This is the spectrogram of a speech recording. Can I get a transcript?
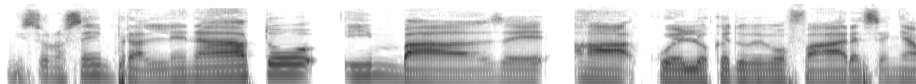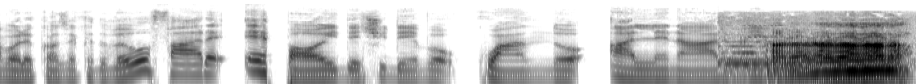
mi sono sempre allenato in base a quello che dovevo fare, segnavo le cose che dovevo fare e poi decidevo quando allenarmi. No, no, no, no, no.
